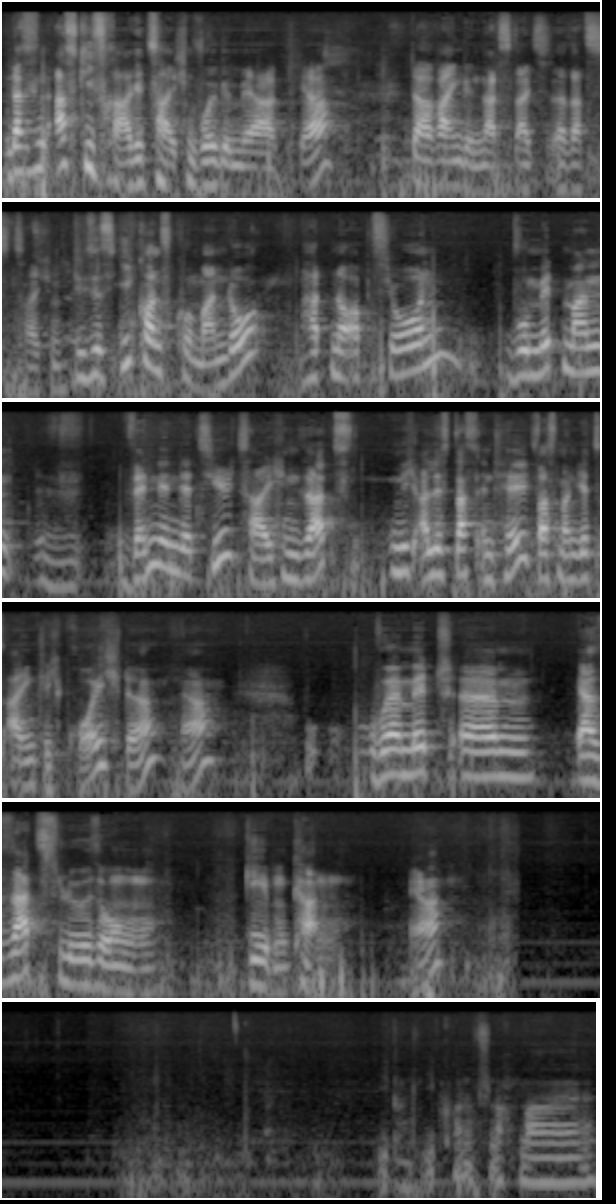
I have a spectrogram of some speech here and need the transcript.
Und das ist ein ASCII-Fragezeichen wohlgemerkt, ja, da reingenatzt als Ersatzzeichen. Dieses econf-Kommando hat eine Option, womit man, wenn denn der Zielzeichensatz nicht alles das enthält, was man jetzt eigentlich bräuchte, ja, wo er mit ähm, Ersatzlösungen geben kann. Ja? Iconf nochmal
